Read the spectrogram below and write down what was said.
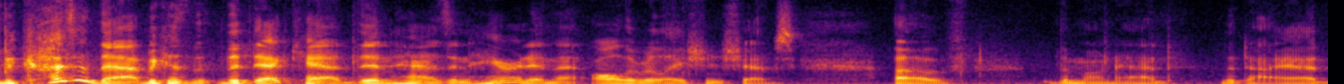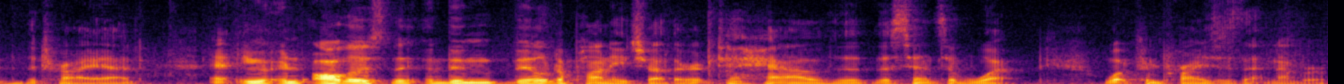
because of that, because the the decad then has inherent in that all the relationships of the monad, the dyad, the triad, and, and all those th- then build upon each other to have the, the sense of what what comprises that number.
